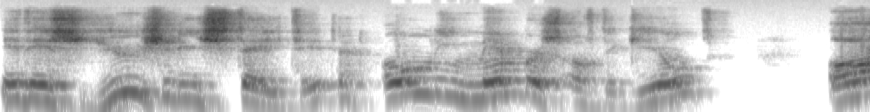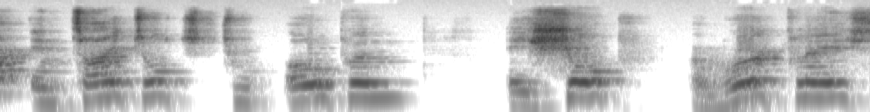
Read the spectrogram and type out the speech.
it is usually stated that only members of the guild are entitled to open a shop, a workplace,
